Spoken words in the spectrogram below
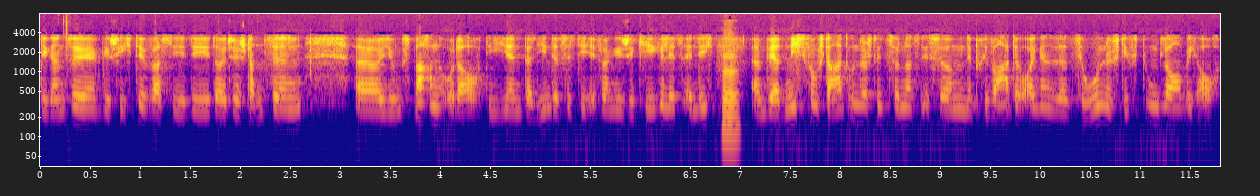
die ganze Geschichte, was die, die deutsche Stammzellen-Jungs äh, machen oder auch die hier in Berlin, das ist die evangelische Kirche letztendlich, hm. äh, werden nicht vom Staat unterstützt, sondern es ist ähm, eine private Organisation, eine Stiftung, glaube ich auch.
